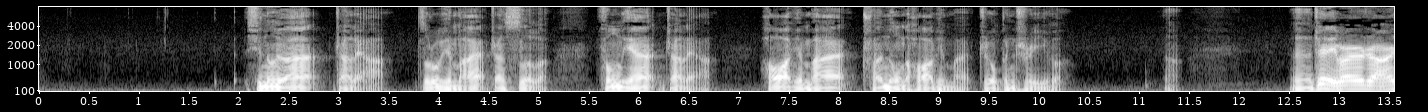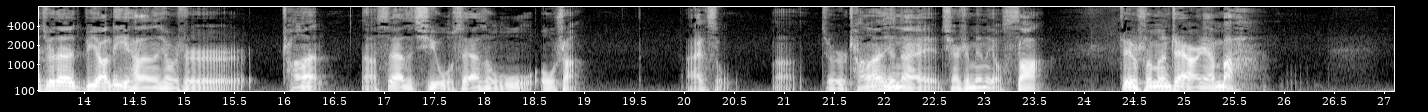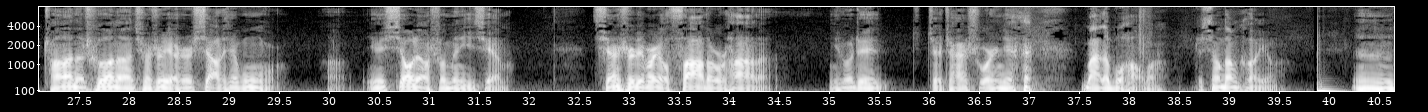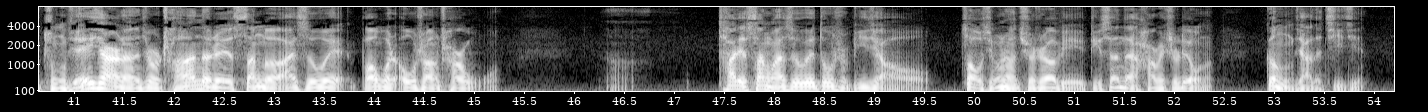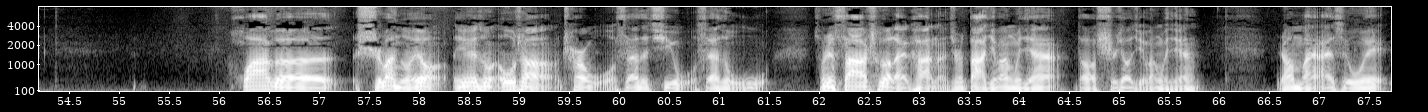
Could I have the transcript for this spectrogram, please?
新能源占俩。自主品牌占四个，丰田占俩，豪华品牌传统的豪华品牌只有奔驰一个，啊，嗯，这里边让人觉得比较厉害的呢，就是长安啊，CS 七五、CS 五五、欧尚 X 五啊，就是长安现在前十名的有仨，这就说明这二年吧，长安的车呢，确实也是下了些功夫啊，因为销量说明一切嘛。前十里边有仨都是他的，你说这这这还说人家 卖的不好吗？这相当可以了。嗯，总结一下呢，就是长安的这三个 SUV，包括这欧尚、叉五，啊，它这三款 SUV 都是比较造型上确实要比第三代哈弗 H 六呢更加的激进。花个十万左右，因为从欧尚、叉五、CS 七五、CS 五五，从这仨车来看呢，就是大几万块钱到十小几万块钱，然后买 SUV，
